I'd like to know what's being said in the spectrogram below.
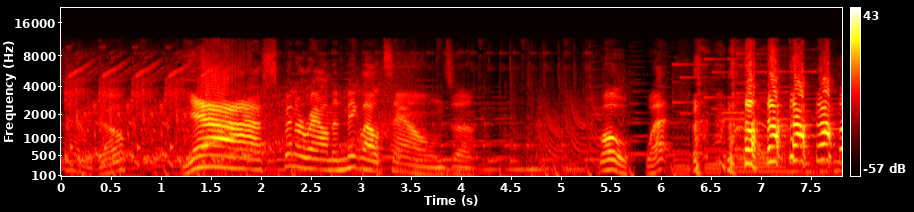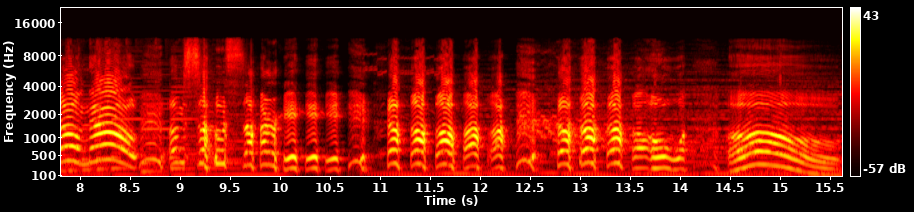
There we go. Yeah! Spin around and make loud sounds. Uh, whoa, what? oh no! I'm so sorry! oh, oh!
